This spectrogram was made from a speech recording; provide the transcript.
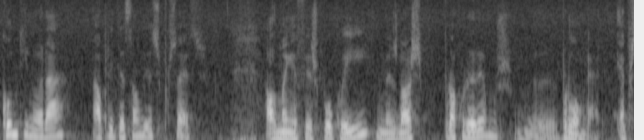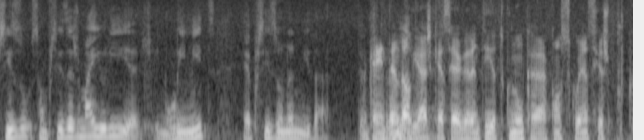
continuará a aplicação desses processos. A Alemanha fez pouco aí, mas nós procuraremos uh, prolongar. É preciso, são precisas maiorias e, no limite, é preciso unanimidade. Temos Quem entende, aliás, que essa é a garantia de que nunca há consequências, porque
